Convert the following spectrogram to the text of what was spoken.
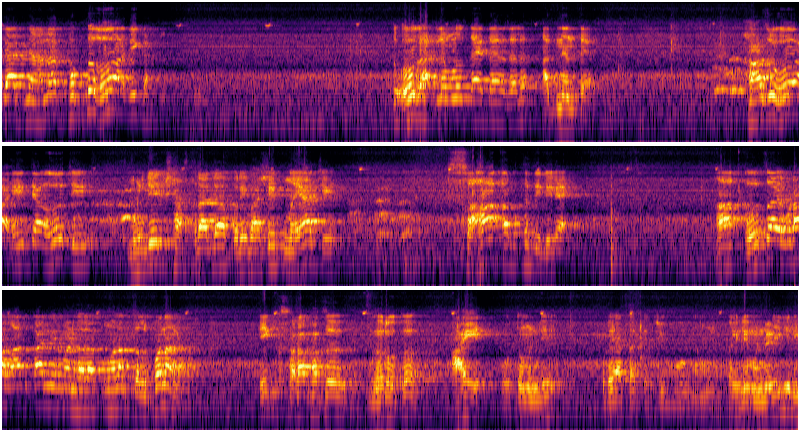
त्या ज्ञानात फक्त अ आधी घातलं तो अ घातल्यामुळे काय तयार झालं? अज्ञान तयार. हा जो अ आहे त्या अ चे म्हणजे शास्त्राच्या परिभाषेत नयाचे सहा अर्थ दिलेले आहेत. हा अचा एवढा वाद का निर्माण झाला तुम्हाला कल्पना नाही. एक सराफाचं घर होतं आहे. होतं म्हणजे पुढे आता त्याची पहिली मंडळी गेली.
